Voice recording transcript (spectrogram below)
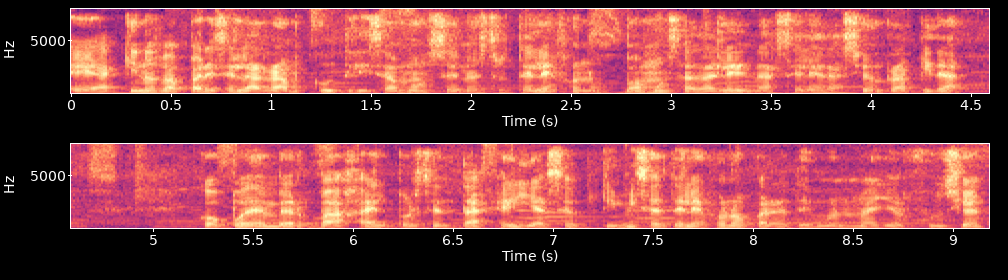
Eh, aquí nos va a aparecer la RAM que utilizamos en nuestro teléfono. Vamos a darle en aceleración rápida. Como pueden ver baja el porcentaje y ya se optimiza el teléfono para tener una mayor función.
